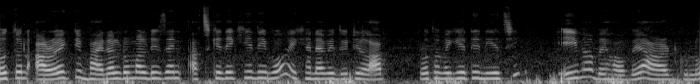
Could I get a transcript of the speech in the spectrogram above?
নতুন আরও একটি ভাইরাল রুমাল ডিজাইন আজকে দেখিয়ে দিব। এখানে আমি দুইটি লাভ প্রথমে কেটে নিয়েছি। এইভাবে হবে আর্টগুলো।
